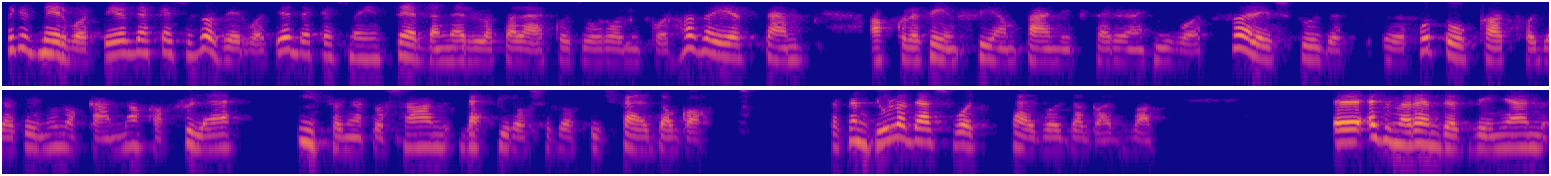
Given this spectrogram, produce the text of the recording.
Hogy ez miért volt érdekes? Ez azért volt érdekes, mert én szerdán erről a találkozóról, mikor hazaértem, akkor az én fiam pánikszerűen hívott föl, és küldött fotókat, hogy az én unokámnak a füle iszonyatosan bepirosodott, így feldagadt. Tehát nem gyulladás volt, fel volt dagadva. Ezen a rendezvényen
